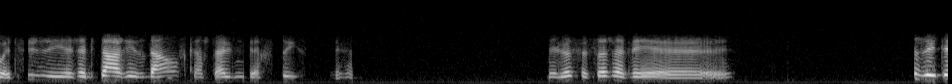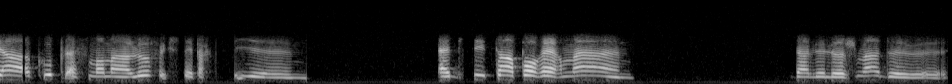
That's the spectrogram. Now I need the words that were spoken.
vois-tu, j'habitais en résidence quand j'étais à l'université. Mais là, c'est ça, j'avais. Euh, j'étais en couple à ce moment-là, fait que j'étais partie euh, habiter temporairement dans le logement de.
